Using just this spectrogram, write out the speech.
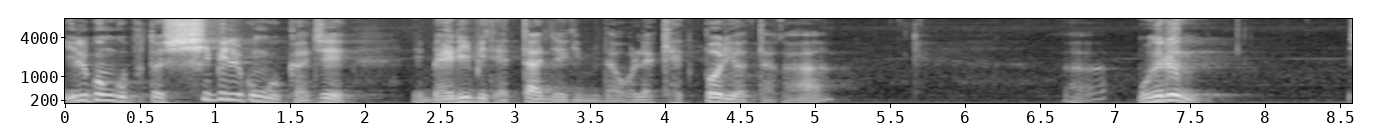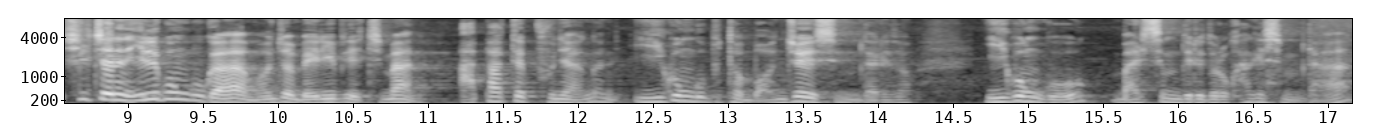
1공구부터 11공구까지 매립이 됐다는 얘기입니다. 원래 갯벌이었다가 어, 오늘은 실제는 1공구가 먼저 매립이 됐지만 아파트 분양은 2공구부터 먼저 했습니다. 그래서 2공구 말씀드리도록 하겠습니다.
